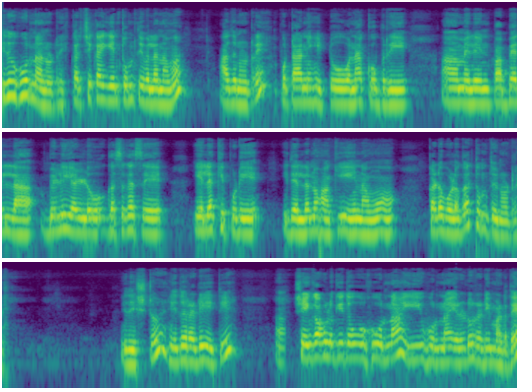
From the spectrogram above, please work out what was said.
ಇದು ಹೂರ್ಣ ನೋಡ್ರಿ. ಕರ್ಚಿಕಾಯಿಗೆ ಏನು ತುಂಬ್ತೀವಲ್ಲ ನಾವು? ಅದು ನೋಡ್ರಿ. ಪುಟಾಣಿ ಹಿಟ್ಟು, ಒಣ ಕೊಬ್ಬರಿ ಆಮೇಲೆ ಏನಪ್ಪ, ಬೆಲ್ಲ, ಬಿಳಿ ಎಳ್ಳು, ಗಸಗಸೆ, ಏಲಕ್ಕಿ ಪುಡಿ, ಇದೆಲ್ಲನೂ ಹಾಕಿ ನಾವು ಕಡಬೊಳಗೆ ತುಂಬ್ತೀವಿ ನೋಡ್ರಿ. ಇದಿಷ್ಟು. ಇದು ರೆಡಿ ಐತಿ. ಶೇಂಗಾ ಹುಳುಗಿದವು ಹೂರ್ಣ, ಈ ಹೂರ್ಣ ಎರಡೂ ರೆಡಿ ಮಾಡಿದೆ.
